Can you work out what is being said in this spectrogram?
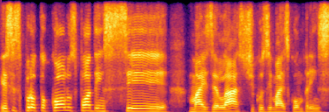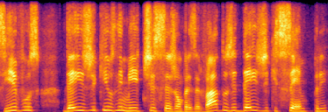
Esses protocolos podem ser mais elásticos e mais compreensivos, desde que os limites sejam preservados e desde que sempre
